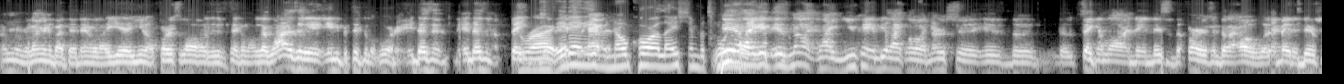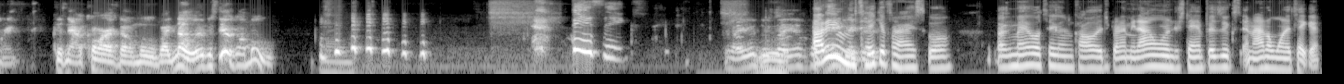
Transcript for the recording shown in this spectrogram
I remember learning about that. And they were like, "Yeah, you know, first law is the second law." I was like, why is it in any particular order? It doesn't. It doesn't affect. Right. It actually ain't even no correlation between. Yeah, them. like it, it's not like you can't be like, "Oh, inertia is the the second law, and then this is the first, and be like, "Oh, well, that made a difference because now cars don't move." Like, no, it was still gonna move. Physics. Like, it was just like, I didn't even take it for high school. Like maybe I'll take it in college, but I mean I don't understand physics and I don't want to take it.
